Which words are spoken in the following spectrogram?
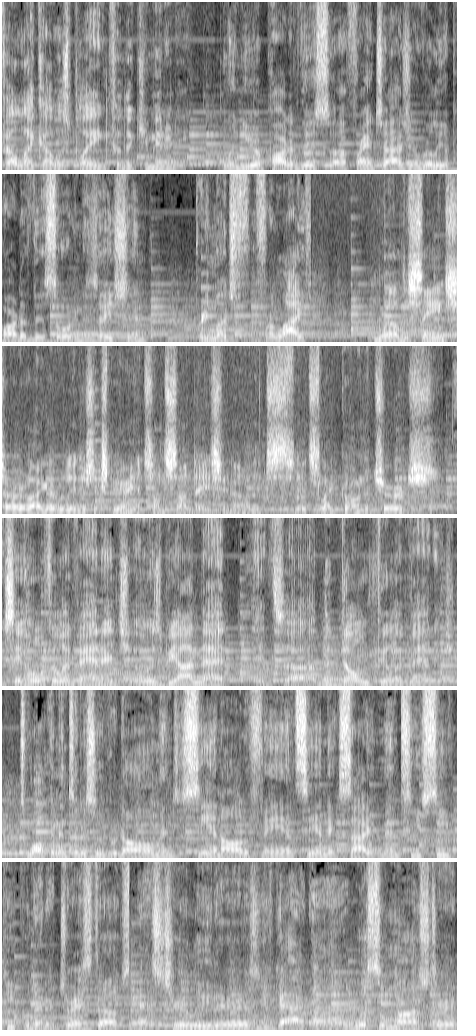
felt like I was playing for the community. When you're a part of this uh, franchise, you're really a part of this organization pretty much for life. Well, the Saints are like a religious experience on Sundays, you know. It's, it's like going to church. You say home field advantage. It was beyond that. It's uh, the dome field advantage. It's walking into the Superdome and just seeing all the fans, seeing the excitement. You see people that are dressed up as cheerleaders. You've got uh, Whistle Monster.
